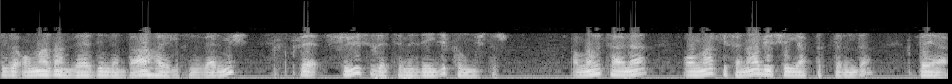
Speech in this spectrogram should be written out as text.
size onlardan verdiğinden daha hayırlısını vermiş ve suyu size temizleyici kılmıştır. Allahü Teala onlar ki fena bir şey yaptıklarında veya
